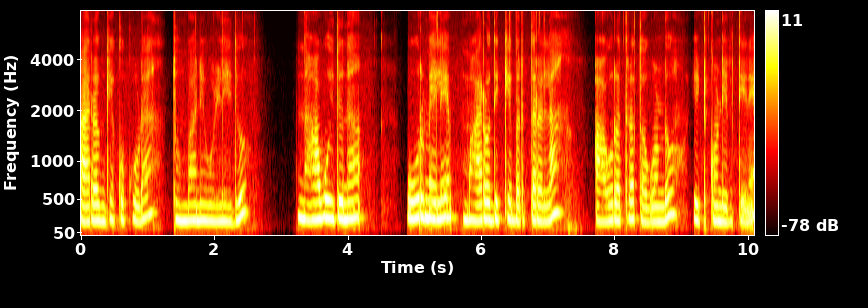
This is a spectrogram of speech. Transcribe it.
ಆರೋಗ್ಯಕ್ಕೂ ಕೂಡ ತುಂಬಾ ಒಳ್ಳೆಯದು ನಾವು ಇದನ್ನು ಊರ ಮೇಲೆ ಮಾರೋದಕ್ಕೆ ಬರ್ತಾರಲ್ಲ, ಅವ್ರ ಹತ್ರ ತಗೊಂಡು ಇಟ್ಕೊಂಡಿರ್ತೀನಿ.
